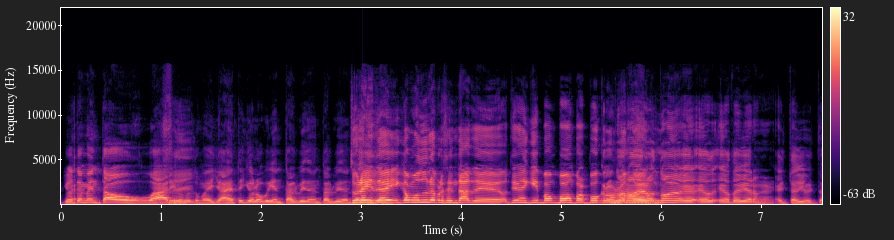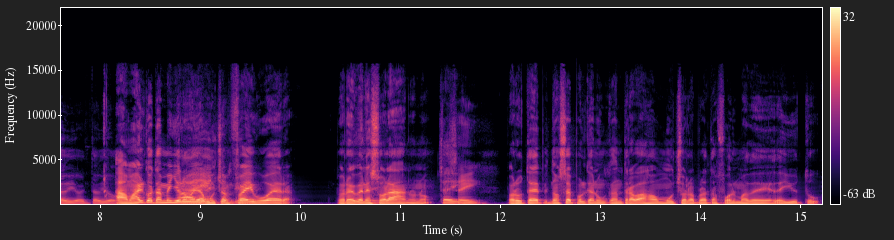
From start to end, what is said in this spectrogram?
Yo te he mentado varios. Sí. tú me dices, ya este yo lo vi en tal video, en tal video. En Tú tal le dijiste. ¿y cómo tú le presentaste? Tienes que ir, vamos vamos para el póker los No, no, estos. no, ellos, ellos te vieron. Él te vio, él te vio, él te vio. A Marco también yo lo A veía mucho también. en Facebook, era. Pero es venezolano, ¿no? Sí. Sí. Pero ustedes no sé por qué nunca han trabajado mucho la plataforma de, de YouTube.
